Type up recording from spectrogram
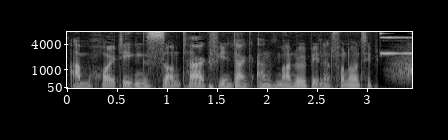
am heutigen Sonntag. Vielen Dank an Manuel Behlert von 90 Plus.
